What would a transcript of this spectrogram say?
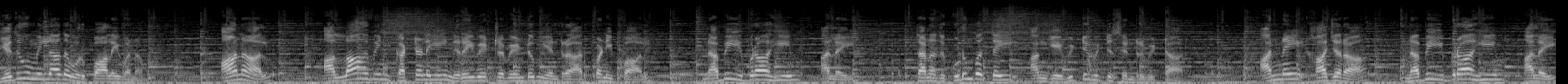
எதுவுமில்லாத ஒரு பாலைவனம். ஆனால் அல்லாஹ்வின் கட்டளையை நிறைவேற்ற வேண்டும் என்ற அர்ப்பணிப்பால் நபி இப்ராஹிம் அலை தனது குடும்பத்தை அங்கே விட்டுவிட்டு சென்று விட்டார். அன்னை ஹாஜரா நபி இப்ராஹிம் அலை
